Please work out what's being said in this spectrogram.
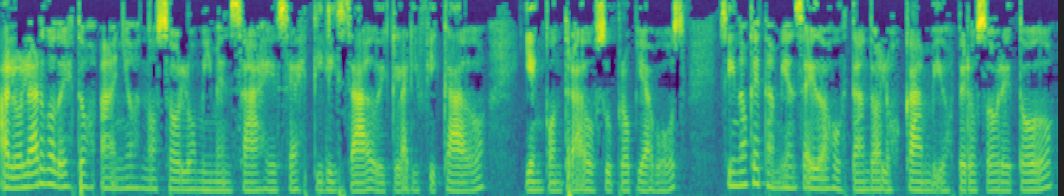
a lo largo de estos años no solo mi mensaje se ha estilizado y clarificado y encontrado su propia voz, sino que también se ha ido ajustando a los cambios, pero sobre todo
